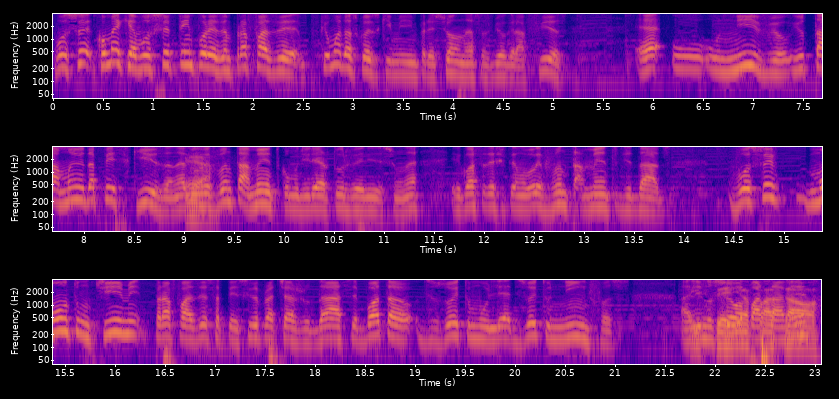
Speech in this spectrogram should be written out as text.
Você, como é que é? Você tem, por exemplo, para fazer. Porque uma das coisas que me impressiona nessas biografias é o, o nível e o tamanho da pesquisa, né? Do É. levantamento, como diria Arthur Veríssimo, né? Ele gosta desse termo, levantamento de dados. Você monta um time para fazer essa pesquisa, para te ajudar, você bota 18 mulheres, 18 ninfas ali no Seria seu apartamento.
